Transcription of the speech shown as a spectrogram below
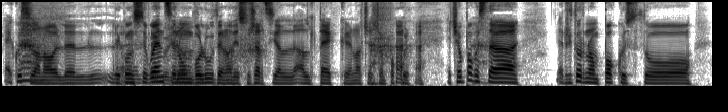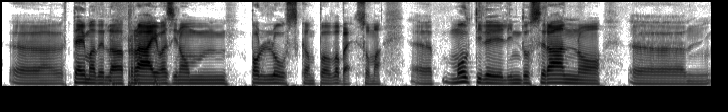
E queste sono le, le eh, conseguenze non volute no, di associarsi al, al tech, no? Cioè, c'è un po' que- e c'è un po' questa... ritorna un po' questo uh, tema della privacy, no? un po' losca, un po', vabbè, insomma, uh, molti le, li indosseranno. Uh,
